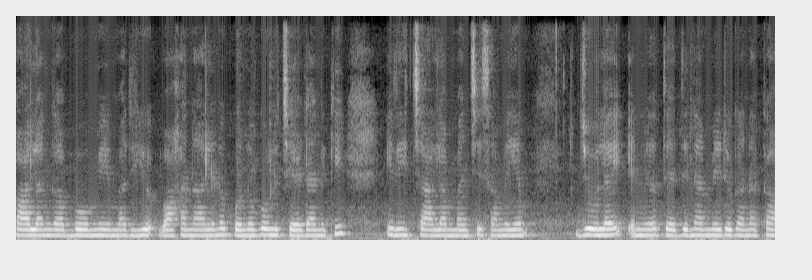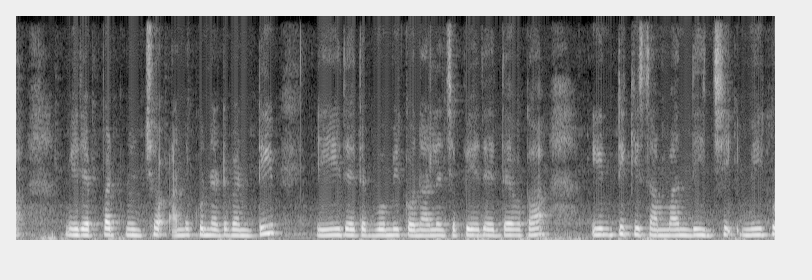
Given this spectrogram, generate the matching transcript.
కాలంగా భూమి మరియు వాహనాలను కొనుగోలు చేయడానికి ఇది చాలా మంచి సమయం. జూలై ఎనిమిదో తేదీన మీరు గనక మీరు ఎప్పటి నుంచో అనుకున్నటువంటి ఏదైతే భూమి కొనాలని చెప్పి ఏదైతే ఒక ఇంటికి సంబంధించి మీకు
